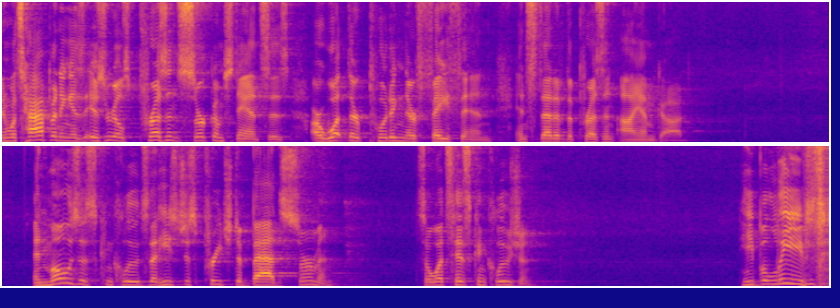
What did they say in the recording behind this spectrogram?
And what's happening is Israel's present circumstances are what they're putting their faith in instead of the present I am God. And Moses concludes that he's just preached a bad sermon. So, what's his conclusion? He believes,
